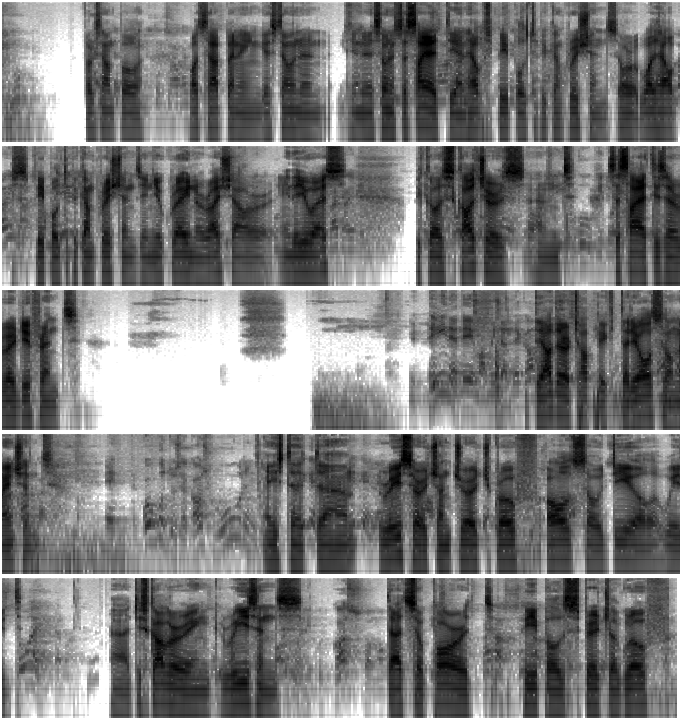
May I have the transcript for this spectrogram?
For example, what's happening Estonian, in Estonian society and helps people to become Christians, or what helps people to become Christians in Ukraine or Russia or in the US, because cultures and societies are very different. The other topic that you also mentioned is that um, research on church growth also deal with uh, discovering reasons that support people's spiritual growth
